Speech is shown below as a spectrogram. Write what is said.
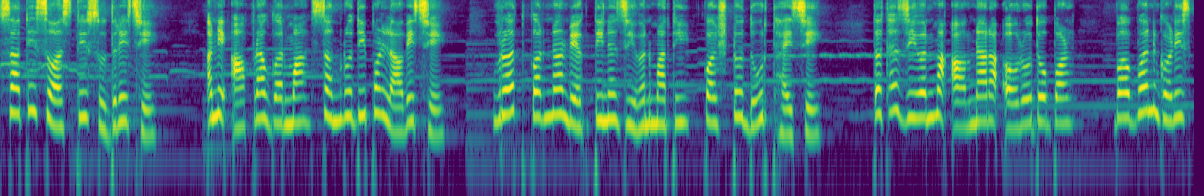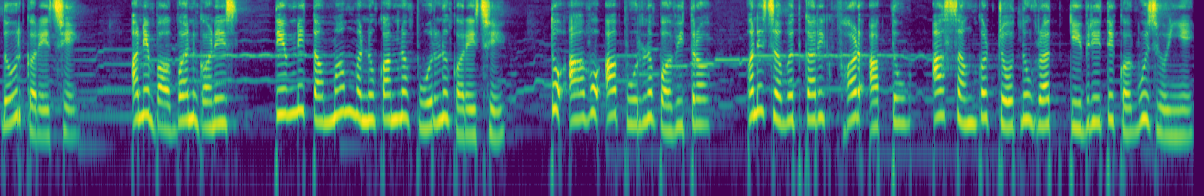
સાથે સ્વાસ્થ્ય સુધરે છે અને આપણા ઘરમાં સમૃદ્ધિ પણ લાવે છે. વ્રત કરનાર વ્યક્તિના જીવનમાંથી કષ્ટો દૂર થાય છે તથા જીવનમાં આવનારા અવરોધો પણ ભગવાન ગણેશ દૂર કરે છે અને ભગવાન ગણેશ તેમની તમામ મનોકામના પૂર્ણ કરે છે. તો આવો આ પૂર્ણ પવિત્ર અને ચમત્કારિક ફળ આપતું આ સંકટ ચોથનું વ્રત કેવી રીતે કરવું જોઈએ?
